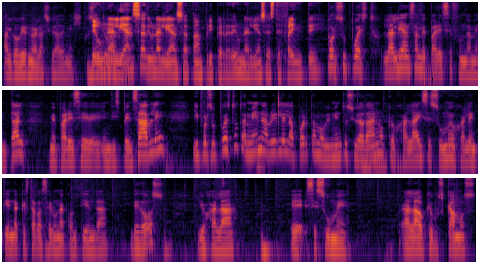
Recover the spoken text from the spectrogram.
al gobierno de la Ciudad de México. ¿De una alianza, de una alianza PAN-PRI-PRD, una alianza de este frente? Por supuesto, la alianza me parece fundamental, me parece indispensable y por supuesto también abrirle la puerta a Movimiento Ciudadano que ojalá y se sume, ojalá entienda que esta va a ser una contienda de dos y ojalá eh, se sume al lado que buscamos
